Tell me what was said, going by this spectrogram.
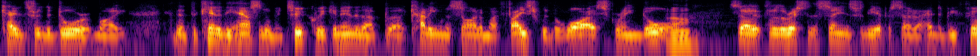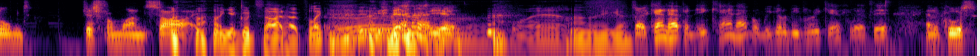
came through the door at my at the Kennedy house a little bit too quick and ended up uh, cutting the side of my face with the wire screen door. Oh. So for the rest of the scenes for the episode, I had to be filmed just from one side. Your good side, hopefully. yeah, yeah. Wow. Oh, there you go. So it can happen. It can happen. We've got to be very careful out there. And of course,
